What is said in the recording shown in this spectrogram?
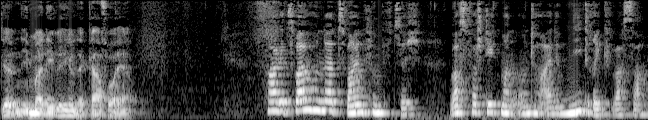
gelten immer die Regeln der KVR. Frage 252. Was versteht man unter einem Niedrigwasser?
